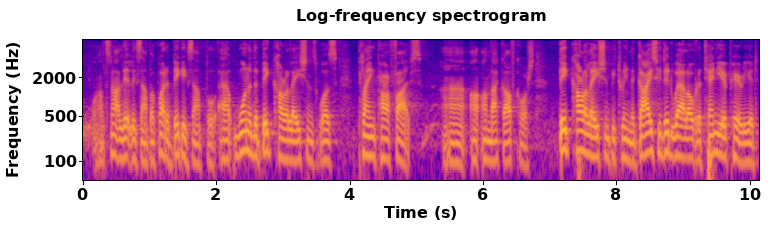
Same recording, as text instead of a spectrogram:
well, it's not a little example, quite a big example. Uh, one of the big correlations was playing par fives uh, on that golf course big correlation between the guys who did well over the 10 year period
